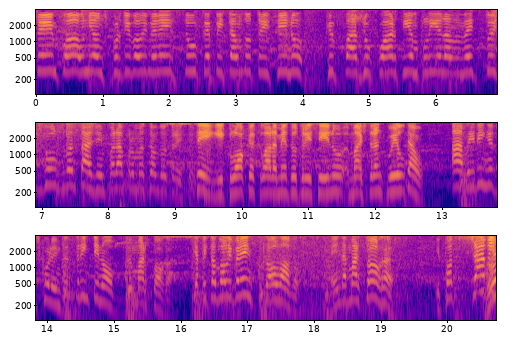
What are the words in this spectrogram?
tempo à União Desportiva Oliveirense, o capitão do Tricino, que faz o quarto e amplia novamente dois golos de vantagem para a formação do Tricino. Sim, e coloca claramente o Tricino mais tranquilo. Então, à beirinha dos 40, 39 de Marco Torra. Capitão do Oliveirense, ao lado. Ainda Marco Torra. Hipótese Xavi. Gol!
